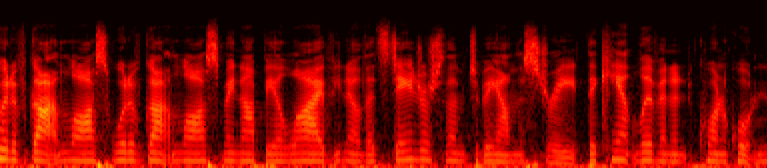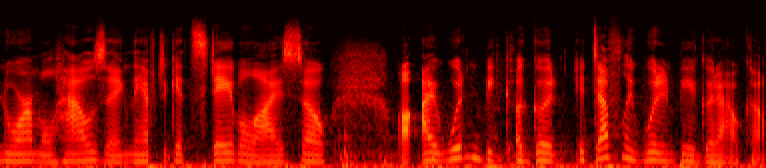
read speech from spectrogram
could have gotten lost, would have gotten lost, may not be alive. You know, that's dangerous for them to be on the street. They can't live in a quote unquote normal housing. They have to get stabilized. So uh, I wouldn't be a good, it definitely wouldn't be a good outcome.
